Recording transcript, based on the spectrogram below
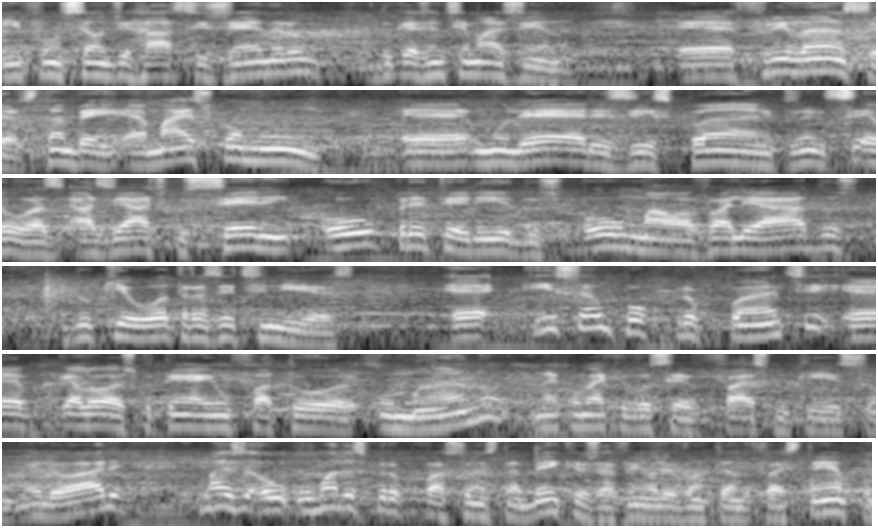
em função de raça e gênero do que a gente imagina. É, freelancers também é mais comum é, mulheres e hispânicos, né, asiáticos serem ou preteridos ou mal avaliados do que outras etnias. É, isso é um pouco preocupante, é, porque é lógico, tem aí um fator humano, né, como é que você faz com que isso melhore, mas uma das preocupações também, que eu já venho levantando faz tempo,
